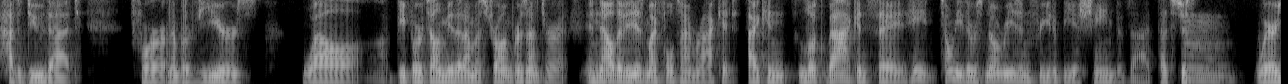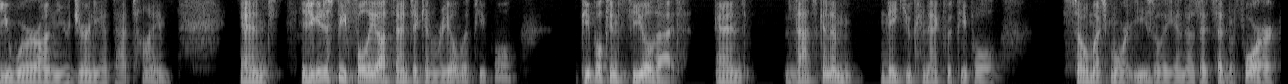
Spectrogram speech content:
had to do that for a number of years while people are telling me that I'm a strong presenter. And now that it is my full time racket, I can look back and say, hey, Tony, there was no reason for you to be ashamed of that. That's just mm. where you were on your journey at that time. And if you can just be fully authentic and real with people, people can feel that. And that's going to make you connect with people so much more easily. And as I said before,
